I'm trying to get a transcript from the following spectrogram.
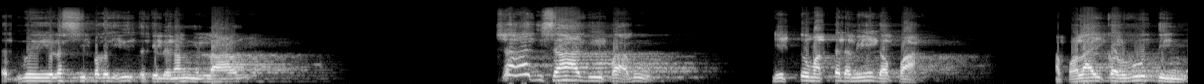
Tapi lesi pagi itu cilingangi lalu. Sagi-sagi Pak Bu. Itu maka demi apa? Apalagi kalau rutin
